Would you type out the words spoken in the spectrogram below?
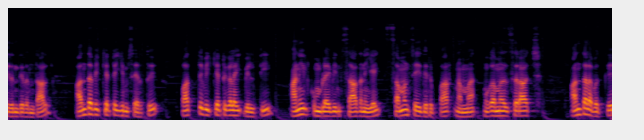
இருந்திருந்தால் அந்த விக்கெட்டையும் சேர்த்து பத்து விக்கெட்டுகளை வீழ்த்தி அனில் கும்ப்ளேவின் சாதனையை சமன் செய்திருப்பார் நம்ம முகமது சிராஜ். அந்தளவுக்கு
